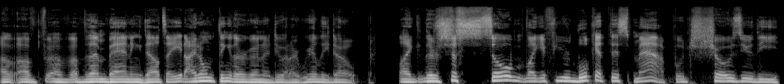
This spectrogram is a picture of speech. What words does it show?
of, of, of, of them banning Delta 8, I don't think they're going to do it. I really don't. Like, there's just so, like, if you look at this map, which shows you the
